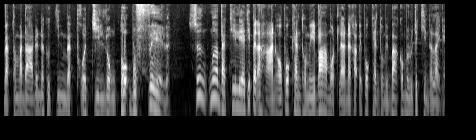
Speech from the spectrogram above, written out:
แบบธรรมดาด้วยนะคือกินแบบทัวร์จีนลงโต๊ะบุฟเฟ่เลย ซึ่งเมื่อแบคทีเรียที่เป็นอาหารของพวกแคนโทมิบ้าหมดแล้วนะครับไอ้พวกแคนโทมิบ้าก็ไม่รู้จะกินอะไรไง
